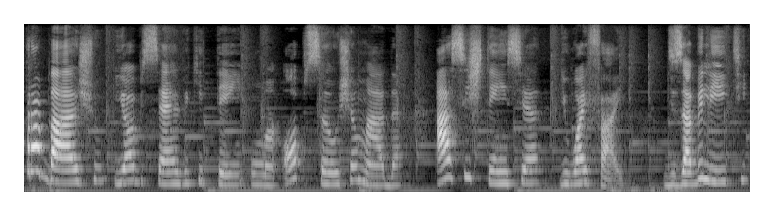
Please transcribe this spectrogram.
para baixo e observe que tem uma opção chamada assistência de Wi-Fi. Desabilite.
